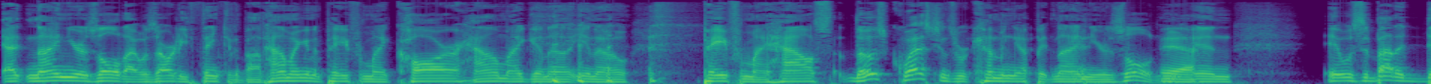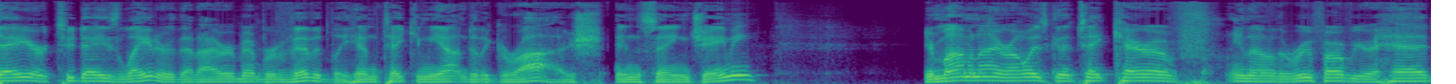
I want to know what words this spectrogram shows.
at nine years old, I was already thinking about how am I going to pay for my car? How am I going to, you know, pay for my house? Those questions were coming up at nine years old. Yeah. And it was about a day or two days later that I remember vividly him taking me out into the garage and saying, Jamie, your mom and I are always going to take care of, you know, the roof over your head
